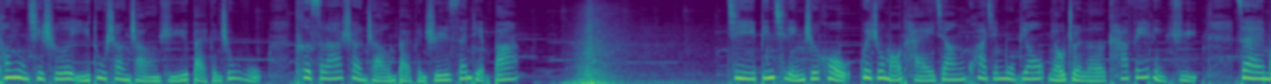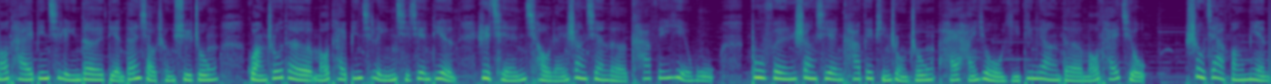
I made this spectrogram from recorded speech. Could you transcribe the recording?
通用汽车一度上涨逾百分之五，特斯拉上涨百分之三点八。继冰淇淋之后，贵州茅台将跨界目标瞄准了咖啡领域。在茅台冰淇淋的点单小程序中，广州的茅台冰淇淋旗舰店日前悄然上线了咖啡业务，部分上线咖啡品种中还含有一定量的茅台酒。售价方面，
